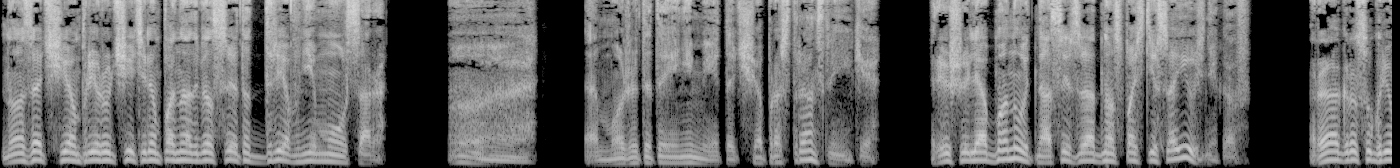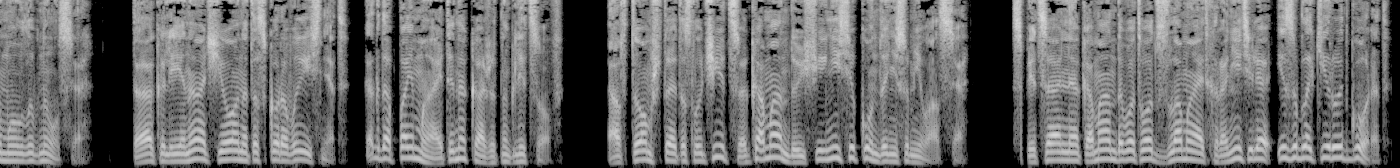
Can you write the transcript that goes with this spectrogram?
«Но зачем приручителям понадобился этот древний мусор?» «А может, это и не Миточ, а пространственники? Решили обмануть нас и заодно спасти союзников?» Рагрос угрюмо улыбнулся. Так или иначе, он это скоро выяснит, когда поймает и накажет наглецов. А в том, что это случится, командующий ни секунды не сомневался. Специальная команда вот-вот взломает хранителя и заблокирует город,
